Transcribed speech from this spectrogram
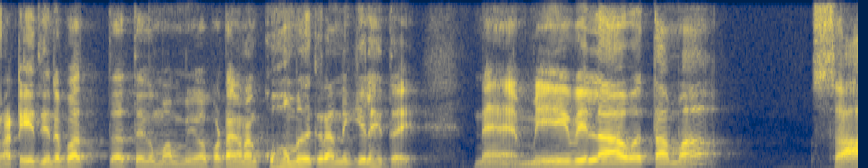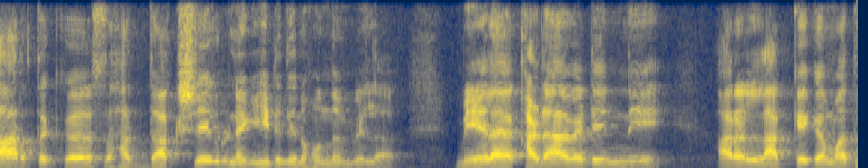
රටේ තියෙන පත්තත් එක්ක මම මේවා පටන් ගන්න කොහොමද කරන්න කියලා හිතයි. නෑ මේ වෙලාව තමා සාර්ථක සහ දක්ෂයෙකුට නැගී හිට තියෙන හොඳම වෙලාව. මේ වෙලාවේ කඩා වැටෙන්නේ අර ලක් එක මත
